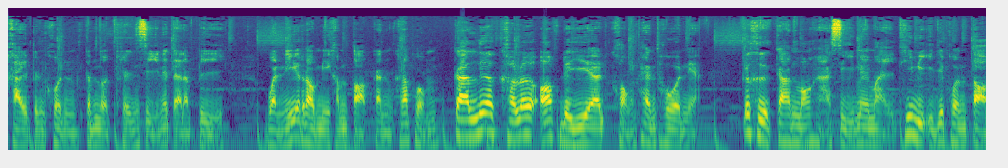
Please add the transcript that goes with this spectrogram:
ใครเป็นคนกำหนดเทรนด์สีในแต่ละปี วันนี้เรามีคำตอบกันครับผม การเลือก Color of the Year ของ Pantone เนี่ยก็คือการมองหาสีใหม่ๆ ที่มีอิทธิพลต่อ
